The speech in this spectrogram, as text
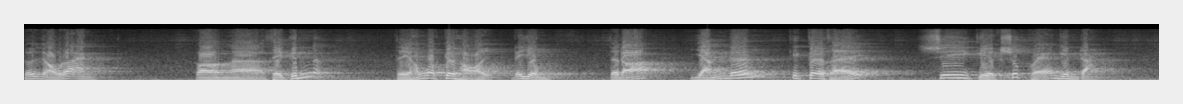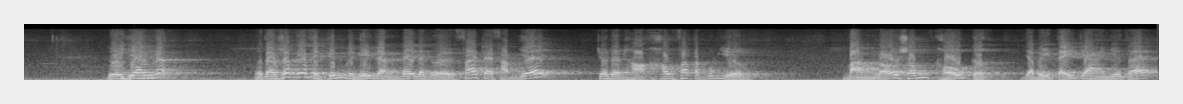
cái cậu đó ăn. Còn à, thị kính thì không có cơ hội để dùng. Từ đó dẫn đến cái cơ thể suy kiệt sức khỏe nghiêm trọng. Người dân đó người ta rất ghét thị kính vì nghĩ rằng đây là người phá trai phạm giới cho nên họ không phát tâm cúng dường. Bằng lối sống khổ cực và bị tẩy chay như thế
